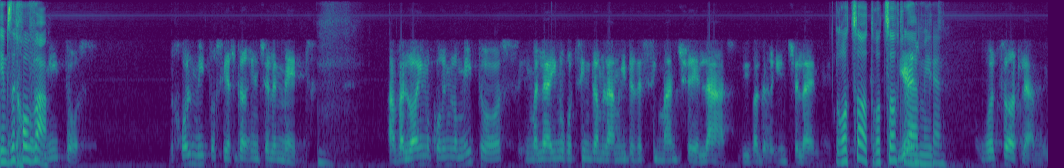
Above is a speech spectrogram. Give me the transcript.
אם זה חובה. מיתוס בכל מיתוס יש גרעין של אמת. אבל לא היינו קוראים לו מיתוס, אלמלא היינו רוצים גם להעמיד איזה סימן שאלה סביב הגרעין של האמת. רוצות, רוצות יש, להעמיד. כן. רוצות להעמיד.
